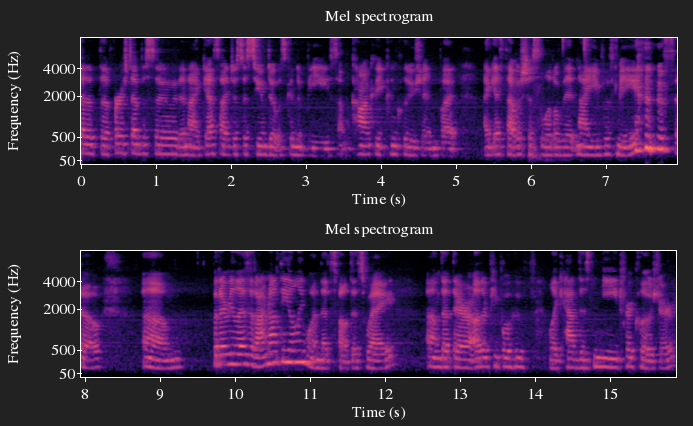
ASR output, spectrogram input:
said at the first episode, and I guess I just assumed it was going to be some concrete conclusion, but I guess that was just a little bit naive of me. so, um, but I realized that I'm not the only one that's felt this way. Um, that there are other people who like have this need for closure.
